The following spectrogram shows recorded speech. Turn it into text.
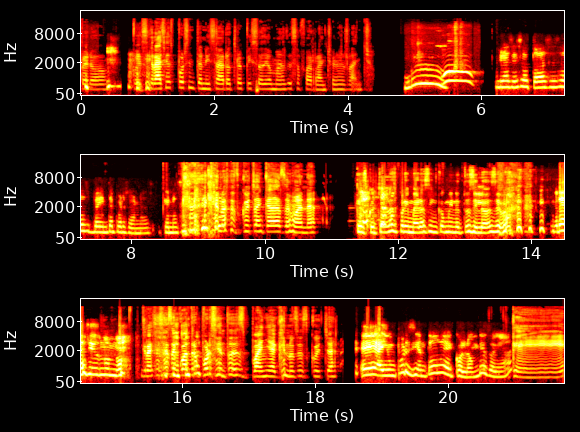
Pero pues gracias por sintonizar otro episodio más de Zafarrancho en el Rancho. Uh, Gracias a todas esas 20 personas que nos que nos escuchan cada semana. Que escuchan los primeros cinco minutos y luego se van. Gracias, mamá. Gracias a ese 4% de España que nos escucha. Eh, hay un por ciento de Colombia, ¿sabía? ¿Qué?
